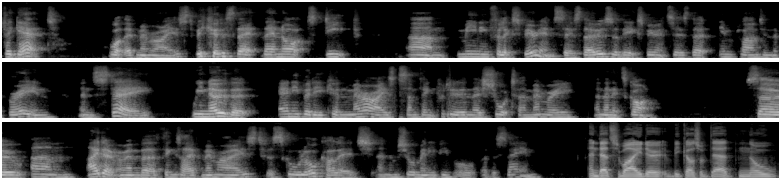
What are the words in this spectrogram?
forget what they've memorized because they're, they're not deep, um, meaningful experiences. Those are the experiences that implant in the brain and stay. We know that anybody can memorize something, put it in their short term memory, and then it's gone. So um, I don't remember things I've memorized for school or college, and I'm sure many people are the same. And that's why there, because of that, no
